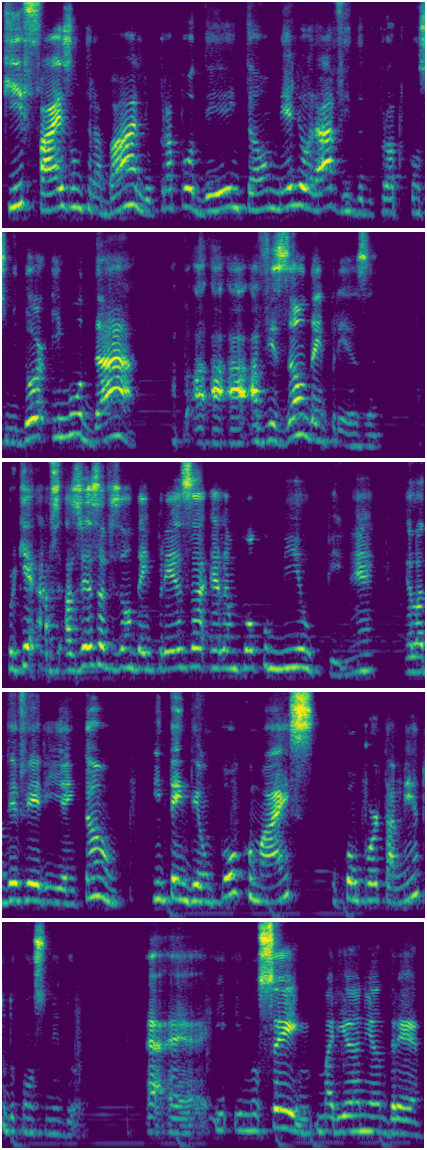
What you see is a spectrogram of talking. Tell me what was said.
que faz um trabalho para poder, então, melhorar a vida do próprio consumidor e mudar a, a, a visão da empresa. Porque, às, vezes, a visão da empresa ela é um pouco míope, né? Ela deveria, então, entender um pouco mais o comportamento do consumidor. É, é, e, e não sei, Mariana e André,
